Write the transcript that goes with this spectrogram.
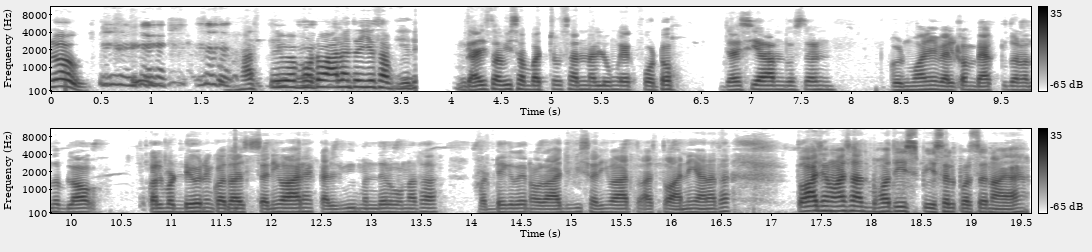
लोग हँसते हुए फ़ोटो आना चाहिए सबकी गाइस अभी सब बच्चों के साथ मैं लूँगा एक फ़ोटो। जय श्री राम दोस्तों good morning welcome back to the another blog तो कल बर्थडे होने का था शनिवार है कल भी मंदिर होना था बर्थडे के दिन और आज भी शनिवार तो आज तो आने ही आना था। तो आज हमारे साथ बहुत ही स्पेशल पर्सन आया है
